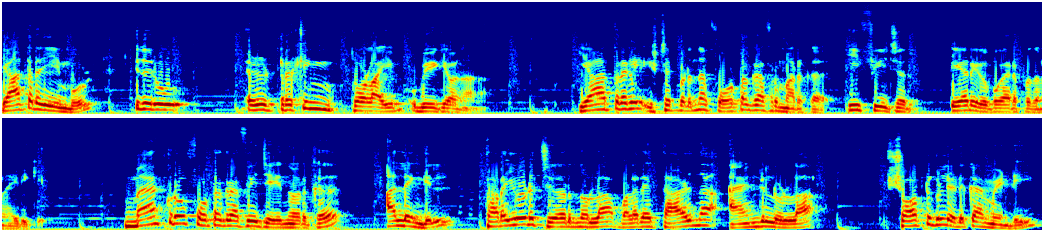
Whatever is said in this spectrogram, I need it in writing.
യാത്ര ചെയ്യുമ്പോൾ ഇതൊരു ഒരു ട്രക്കിംഗ് പോളായും ഉപയോഗിക്കാവുന്നതാണ്. യാത്രകൾ ഇഷ്ടപ്പെടുന്ന ഫോട്ടോഗ്രാഫർമാർക്ക് ഈ ഫീച്ചർ ഏറെ ഉപകാരപ്രദമായിരിക്കും. മാക്രോ ഫോട്ടോഗ്രാഫി ചെയ്യുന്നവർക്ക് അല്ലെങ്കിൽ തറയോട് ചേർന്നുള്ള വളരെ താഴ്ന്ന ആംഗിളിലുള്ള ഷോട്ടുകൾ എടുക്കാൻ വേണ്ടി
